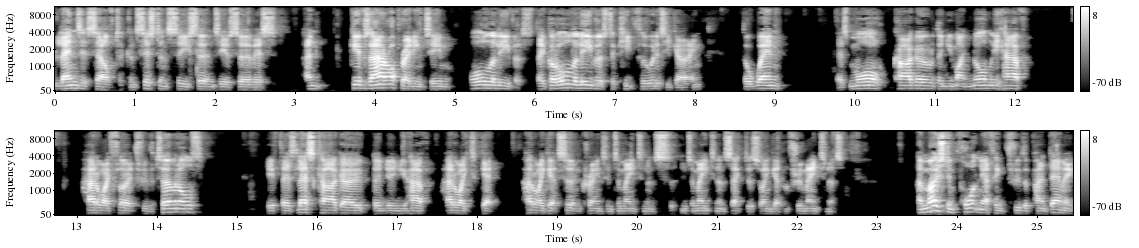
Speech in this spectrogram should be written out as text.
lends itself to consistency, certainty of service, and gives our operating team all the levers. They've got all the levers to keep fluidity going. That when there's more cargo than you might normally have. How do I flow it through the terminals? If there's less cargo then you have, how do I get how do I get certain cranes into maintenance into maintenance sectors so I can get them through maintenance? And most importantly, I think through the pandemic,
